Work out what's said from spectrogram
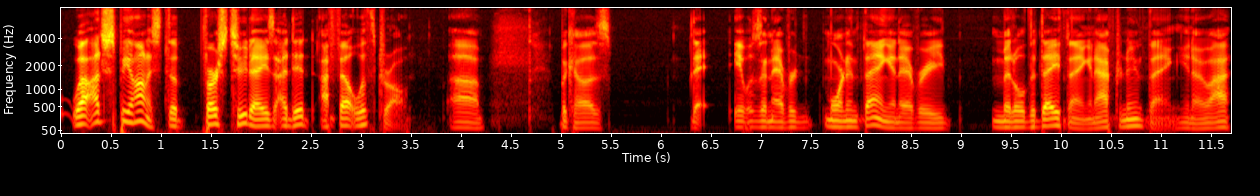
well, I'll just be honest. The first two days I did I felt withdrawal uh, because it was an every morning thing and every middle of the day thing, an afternoon thing. You know, I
